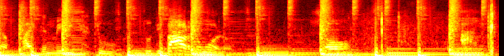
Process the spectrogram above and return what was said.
Enough fight me to, to devour the world. So, I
